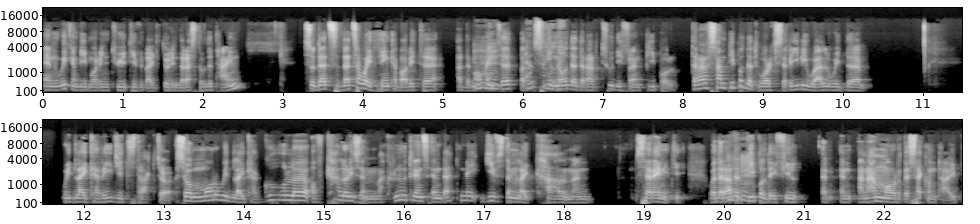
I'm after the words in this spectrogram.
and we can be more intuitive like during the rest of the time so that's that's how i think about it uh, at the mm-hmm. moment uh, but Absolutely. also i know that there are two different people there are some people that works really well with the with like a rigid structure. So more with like a goal of calories and macronutrients, and that may, gives them like calm and serenity. Whether mm-hmm. other people they feel, and, and, and I'm more the second type.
